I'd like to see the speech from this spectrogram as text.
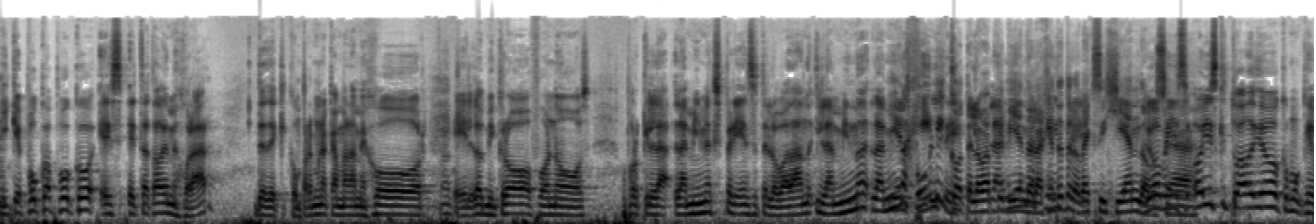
Y que poco a poco es, he tratado de mejorar. Desde que comprarme una cámara mejor, eh, los micrófonos, porque la, misma experiencia te lo va dando y la misma, la misma y el público te lo va pidiendo, la gente, te lo va exigiendo. Luego me dice, oye, es que tu audio como que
